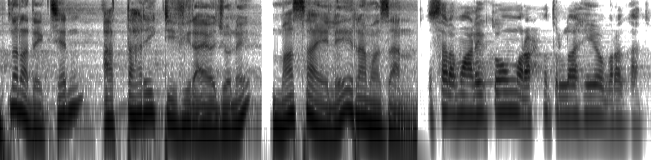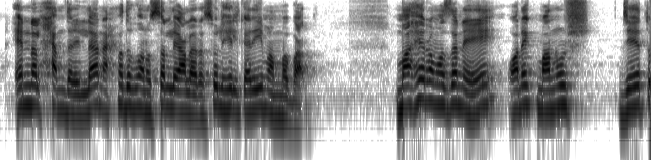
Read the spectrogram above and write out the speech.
আপনারা দেখছেন আত্মাহারিক টিভির আয়োজনে মাসায়েলে রামাজান। আসসালামু আলাইকুম রহমতুল্লাহ বরকাত এন আলহামদুলিল্লাহ আহমদুল্লাহ আল্লাহ রসুল হিল করিম আম্মাবাদ মাহে রমজানে অনেক মানুষ যেহেতু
